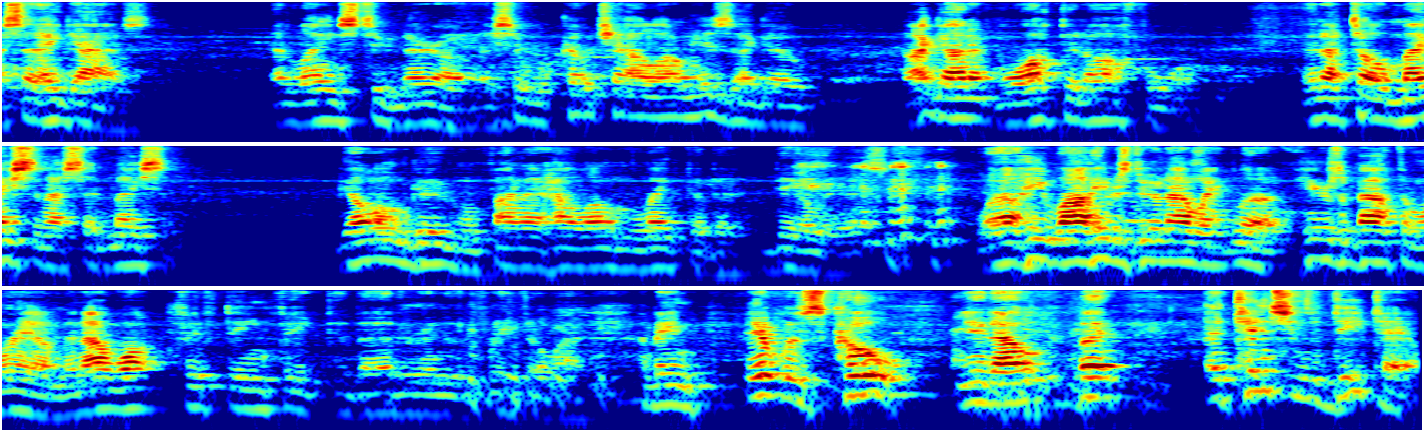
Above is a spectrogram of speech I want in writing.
I said, hey guys, that lane's too narrow. They said, well, coach, how long is that? I go, I got it and walked it off for him. Then I told Mason, I said, Mason, go on Google and find out how long the length of the deal is. well, he while he was doing, I went, look, here's about the rim, and I walked 15 feet to the other end of the free throw line. I mean, it was cool, you know, but attention to detail.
